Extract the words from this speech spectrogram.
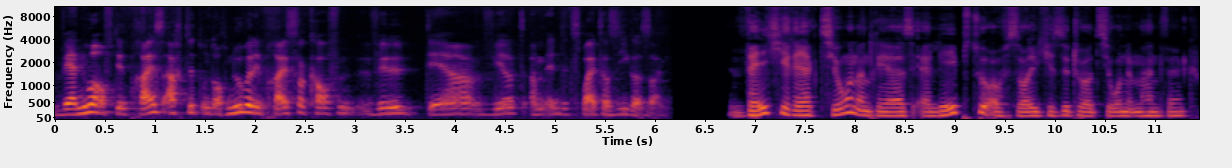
wer nur auf den Preis achtet und auch nur über den Preis verkaufen will, der wird am Ende zweiter Sieger sein. Welche Reaktion, Andreas, erlebst du auf solche Situationen im Handwerk?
